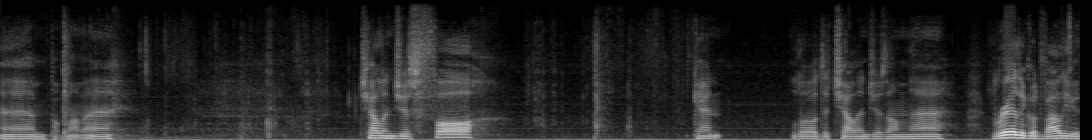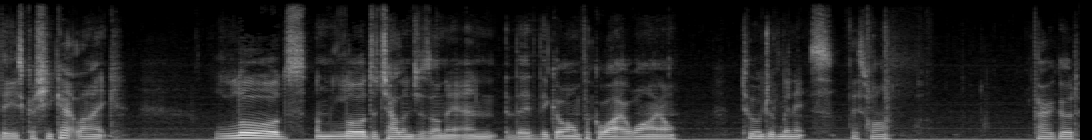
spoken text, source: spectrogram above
um, pop that there. Challenges 4 again loads of challenges on there. Really good value these because you get like loads and loads of challenges on it and they, they go on for quite a while. 200 minutes this one. Very good.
